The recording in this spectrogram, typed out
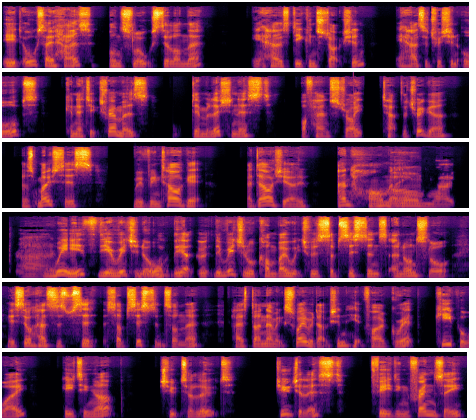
It also has Onslaught still on there. It has Deconstruction. It has Attrition Orbs, Kinetic Tremors, Demolitionist, Offhand Strike, Tap the Trigger, Osmosis, Moving Target, Adagio, and Harmony Oh my god! with the original What? the the original combo which was subsistence and onslaught it still has the subsistence on there has dynamic sway reduction hipfire grip keep away heating up shoot to loot pugilist feeding frenzy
